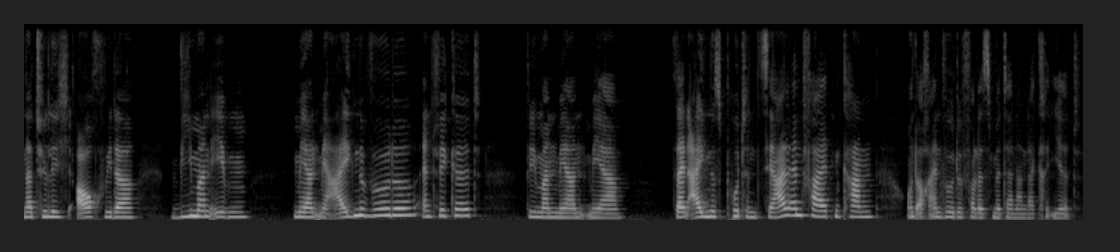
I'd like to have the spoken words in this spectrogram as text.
natürlich auch wieder wie man eben mehr und mehr eigene Würde entwickelt, wie man mehr und mehr sein eigenes Potenzial entfalten kann und auch ein würdevolles Miteinander kreiert.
